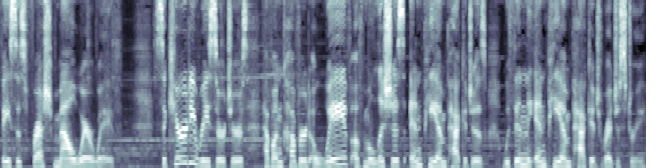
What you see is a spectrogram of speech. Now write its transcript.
faces fresh malware wave security researchers have uncovered a wave of malicious NPM packages within the NPM package registry.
